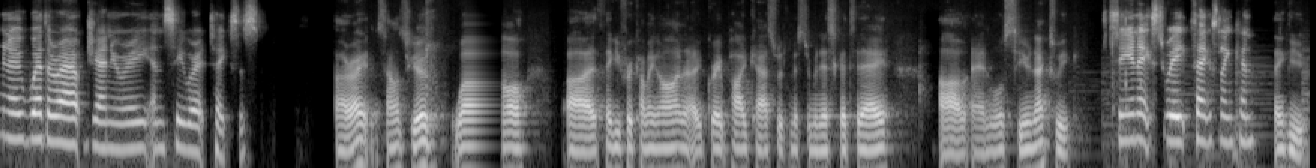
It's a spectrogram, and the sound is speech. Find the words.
you know, weather out January and see where it takes us. All right, sounds good. Well, uh, thank you for coming on. A great podcast with Mr. Maniska today. Uh, and we'll see you next week. See you next week. Thanks, Lincoln. Thank you.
